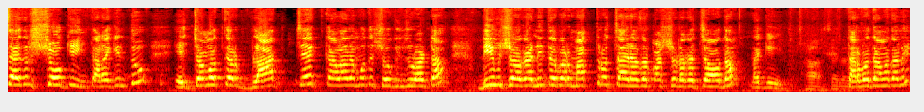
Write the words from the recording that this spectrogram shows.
সাইজের শৌকিং তারা কিন্তু এই চমৎকার ব্ল্যাক চেক কালারের মধ্যে শৌকিং জোড়াটা ডিম সহকারে নিতে পারো। মাত্র চার হাজার পাঁচশো টাকা চাওয়া দাম নাকি? হ্যাঁ তারপর দাম দামি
